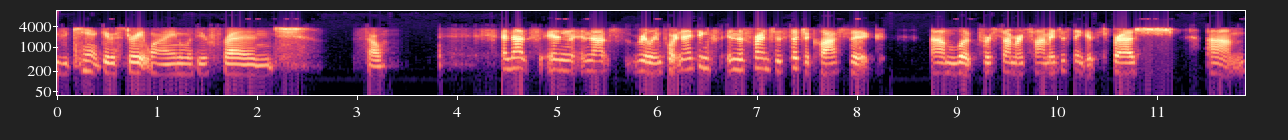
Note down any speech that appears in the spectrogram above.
if you can't get a straight line with your French. So and that's and and that's really important. I think in the French is such a classic um, look for summertime. I just think it's fresh. Um,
